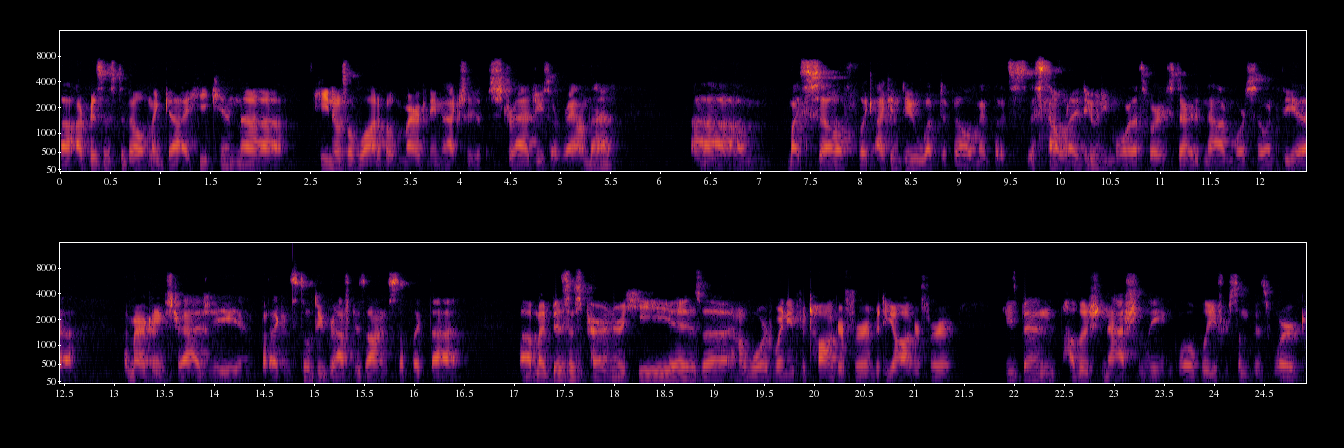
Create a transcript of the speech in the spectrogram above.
Uh, our business development guy, he can uh, he knows a lot about marketing and actually the strategies around that. Um, myself, like I can do web development, but it's it's not what I do anymore. That's where I started. Now I'm more so into the uh, marketing strategy, and but I can still do graphic design stuff like that. Uh, my business partner, he is uh, an award-winning photographer and videographer. He's been published nationally and globally for some of his work.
